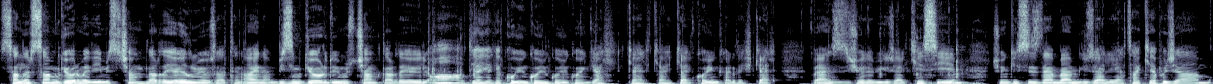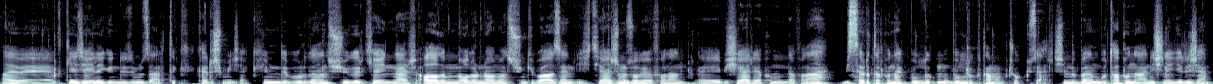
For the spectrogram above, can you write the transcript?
Sanırsam görmediğimiz çanklar da yayılmıyor zaten. Aynen. Bizim gördüğümüz çanklarda yayılıyor. Aa gel gel gel koyun koyun koyun koyun gel. Gel gel gel koyun kardeş gel. Ben sizi şöyle bir güzel keseyim. Çünkü sizden ben bir güzel yatak yapacağım. Evet geceyle gündüzümüz artık karışmayacak. Şimdi buradan sugar cane'ler alalım ne olur ne olmaz. Çünkü bazen ihtiyacımız oluyor falan e, bir şeyler yapımında falan. Ha, bir sarı tapınak bulduk mu? Bulduk tamam çok güzel. Şimdi ben bu tapınağın içine gireceğim.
